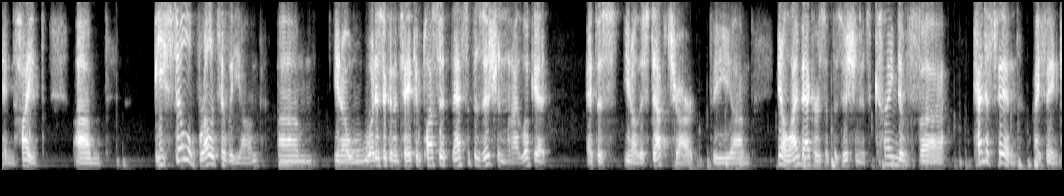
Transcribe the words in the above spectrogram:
and hype. Um, he's still relatively young. Um, you know, what is it going to take? And plus, it, that's a position when I look at at this, you know, this depth chart, the um, you know, linebacker is a position that's kind of uh, kind of thin, I think,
